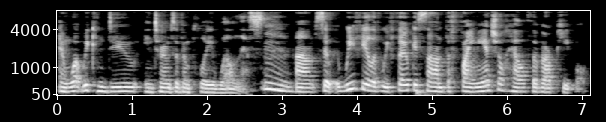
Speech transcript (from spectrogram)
and what we can do in terms of employee wellness. Mm. Um, so we feel if we focus on the financial health of our people,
